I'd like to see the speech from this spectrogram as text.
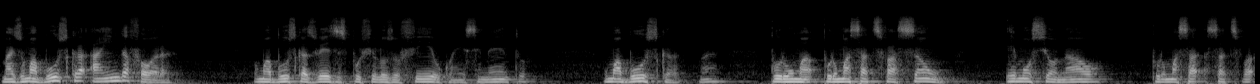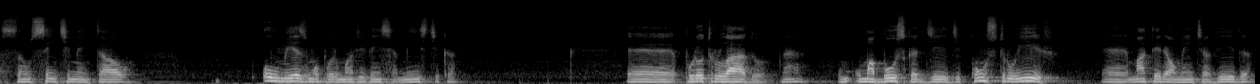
Mas uma busca ainda fora. Uma busca, às vezes, por filosofia, o conhecimento, uma busca né, por, uma, por uma satisfação emocional, por uma satisfação sentimental, ou mesmo por uma vivência mística. É, por outro lado, né, uma busca de, de construir é, materialmente a vida,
